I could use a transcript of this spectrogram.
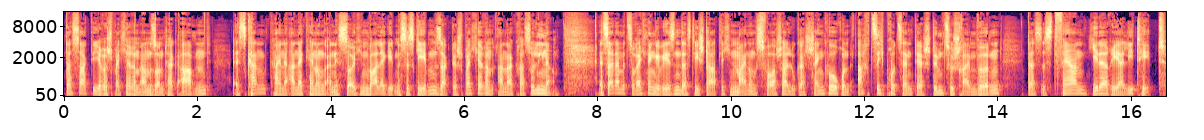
Das sagte ihre Sprecherin am Sonntagabend. Es kann keine Anerkennung eines solchen Wahlergebnisses geben, sagte Sprecherin Anna Krasolina. Es sei damit zu rechnen gewesen, dass die staatlichen Meinungsforscher Lukaschenko rund 80 Prozent der Stimmen zuschreiben würden. Das ist fern jeder Realität.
